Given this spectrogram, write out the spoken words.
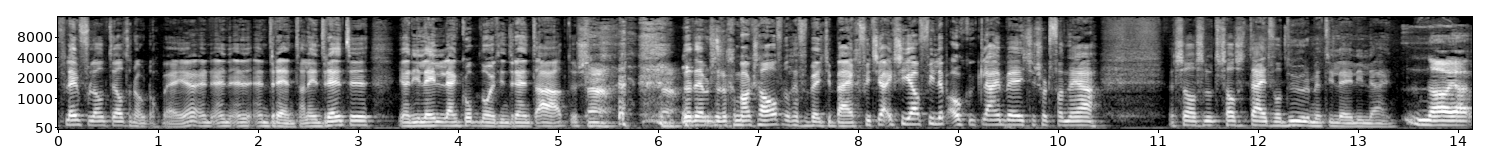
Flevoland telt er ook nog bij. Hè? En, en, en, en Drenthe. Alleen Drenthe, ja, die lelielijn komt nooit in Drenthe aan. Dus ja, ja. dat hebben ze er gemakshalve nog even een beetje bijgefietst. Ja, ik zie jou, Philip, ook een klein beetje soort van, nou ja... Het zal, zijn tijd wel duren met die lelielijn. Nou ja,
